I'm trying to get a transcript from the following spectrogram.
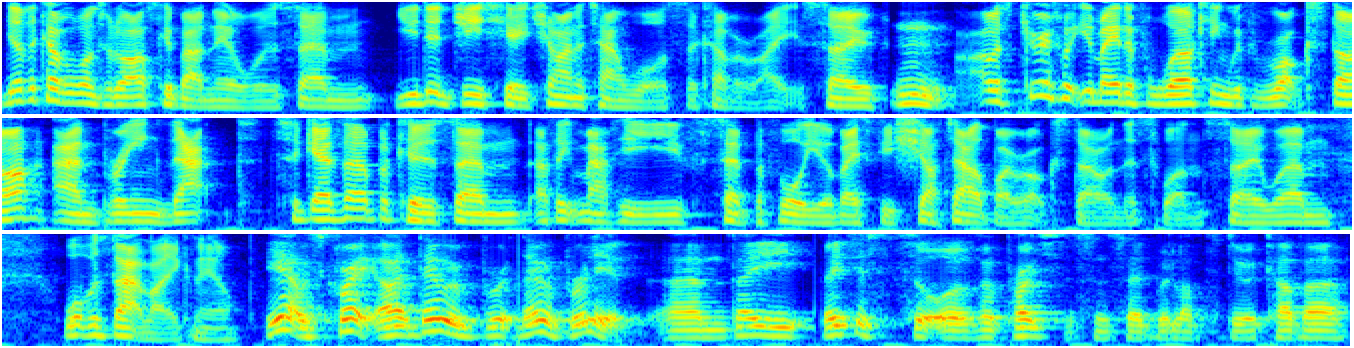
The other cover I wanted to ask you about Neil was um, you did GTA Chinatown Wars the cover, right? So mm. I was curious what you made of working with Rockstar and bringing that together because um, I think Matthew, you've said before you were basically shut out by Rockstar on this one. So um, what was that like, Neil? Yeah, it was great. Uh, they were br- they were brilliant. Um, they they just sort of approached us and said, "We'd love to do a cover.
